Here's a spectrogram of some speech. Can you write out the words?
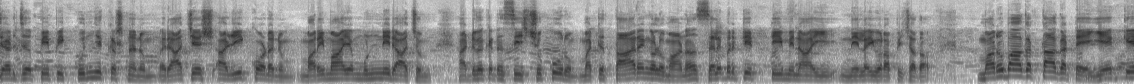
ജഡ്ജ് പി പി കുഞ്ഞികൃഷ്ണനും രാജേഷ് അഴീക്കോടനും മറിമായ മുണ്ണിരാജും അഡ്വക്കേറ്റ് സി ഷുക്കൂറും മറ്റ് താരങ്ങളുമാണ് സെലിബ്രിറ്റി ടീമിനായി നിലയുറപ്പിച്ചത്. മറുഭാഗത്താകട്ടെ A K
